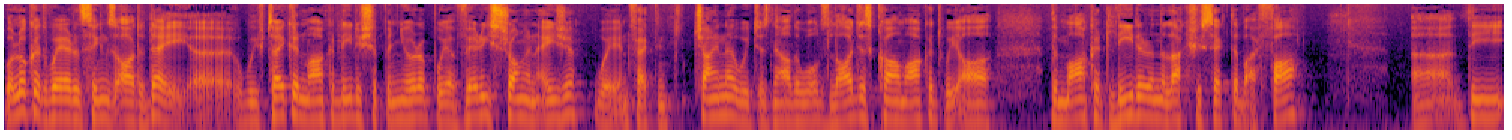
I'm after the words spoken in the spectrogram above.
Well, look at where things are today. Uh, we've taken market leadership in Europe. We are very strong in Asia. We're, in fact, in China, which is now the world's largest car market, we are the market leader in the luxury sector by far. Uh, the,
